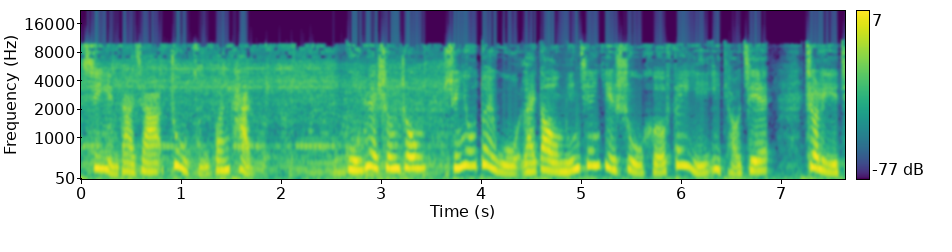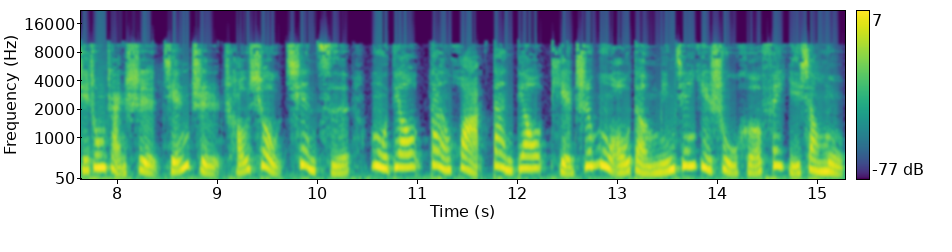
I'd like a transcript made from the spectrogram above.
吸引大家驻足观看。鼓乐声中，巡游队伍来到民间艺术和非遗一条街，这里集中展示剪纸、潮绣、嵌瓷、木雕、蛋画、蛋雕、铁制木偶等民间艺术和非遗项目，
